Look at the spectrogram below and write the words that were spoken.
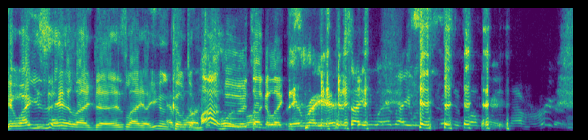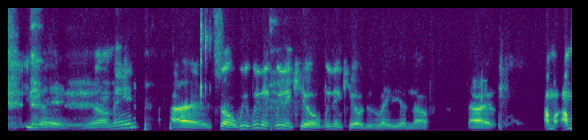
Yeah, why you say it like that? It's like yo, you gonna That come to my hood talking like that. right. Yeah, you that's how you was defending Not for real. Hey, you know what I mean? All right, so we, we didn't we didn't kill we didn't kill this lady enough. All right, I'm I'm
